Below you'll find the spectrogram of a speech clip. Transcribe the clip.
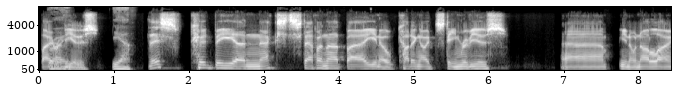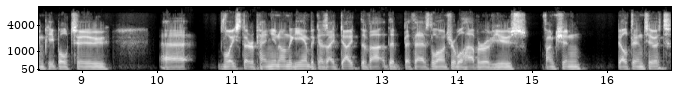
by Right. reviews. Yeah. This could be a next step in that by you know cutting out Steam reviews, uh, you know, not allowing people to uh, voice their opinion on the game because I doubt the the Bethesda launcher will have a reviews function built into it.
